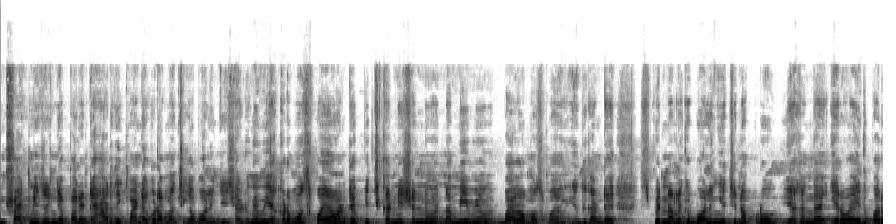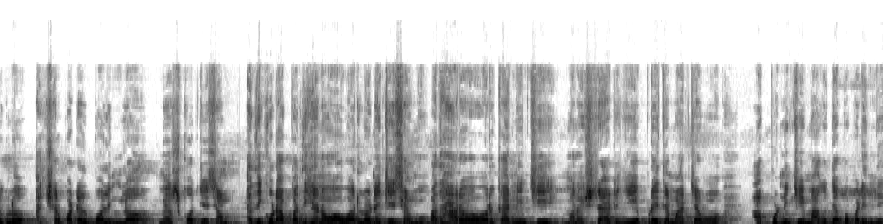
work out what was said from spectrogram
ఇన్ఫాక్ట్ నిజం చెప్పాలంటే హార్దిక్ పాండ్యా కూడా మంచిగా బౌలింగ్ చేశాడు. మేము ఎక్కడ మోసపోయామంటే పిచ్ కండిషన్ నమ్మి మేము బాగా మోసపోయాం. ఎందుకంటే స్పిన్నర్లకి బౌలింగ్ ఇచ్చినప్పుడు ఏకంగా ఇరవై ఐదు పరుగులు అక్షర్ పటేల్ బౌలింగ్లో మేము స్కోర్ చేశాం. అది కూడా పదిహేను ఓవర్లోనే చేశాము. పదహారు ఓవర్ కాడి నుంచి మనం స్ట్రాటజీ ఎప్పుడైతే మార్చామో అప్పటి నుంచి మాకు దెబ్బ పడింది.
